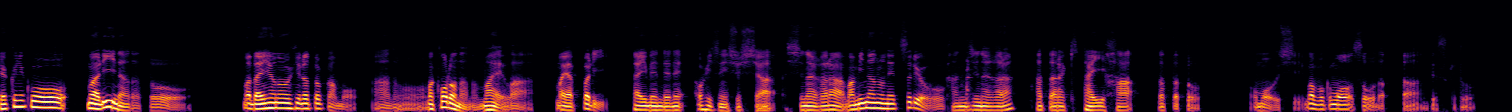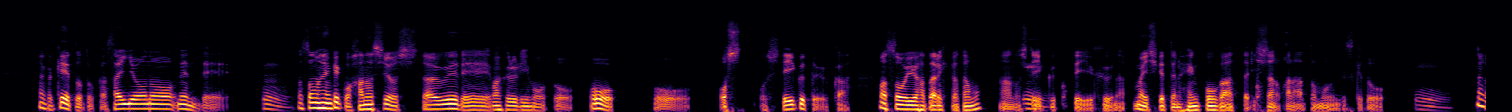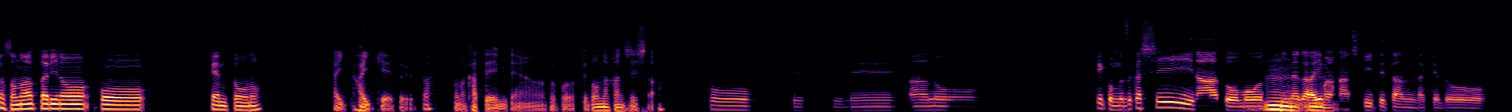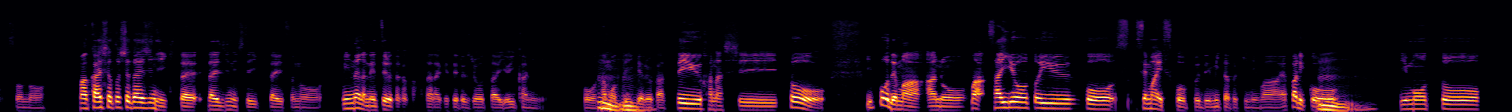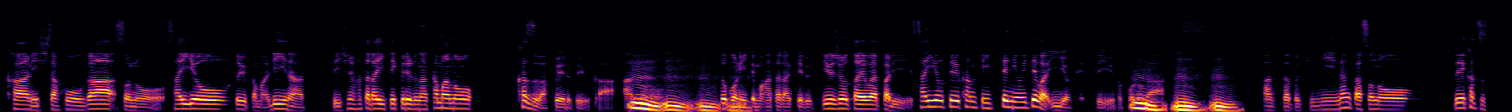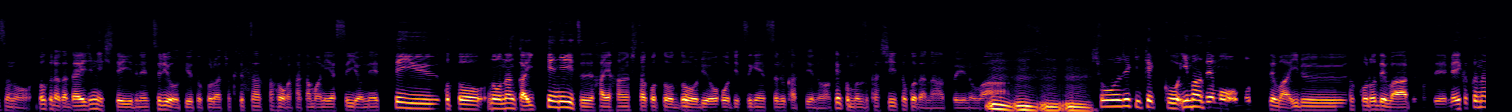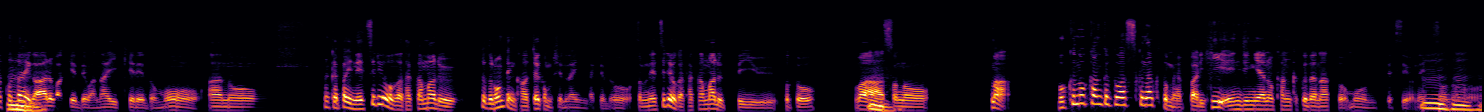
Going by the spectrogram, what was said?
逆にこう、まあリーナーだと、まあ代表の大平とかも、あの、まあコロナの前は、まあやっぱり対面でね、オフィスに出社しながら、まあ、みんなの熱量を感じながら働きたい派だったと思うし、まあ、僕もそうだったんですけど、なんかケイトとか採用の面で、うん。まあその辺結構話をした上で、まあ、フルリモートをこう押し押していくというか、まあ、そういう働き方もあのしていくっていう風な、まあ、意思決定の変更があったりしたのかなと思うんですけど、うん。なんかそのあたりのこう検討の背背景というか、その過程みたいなところってどんな感じでした？そうですね。あの、結構難しいなと思いながうんうんら今の話聞いてたんだけど、その、まあ会社として大事にいきたい、大事にしていきたい、その、みんなが熱量高く働けてる状態をいかにこう保っていけるかっていう話と、一方でまあ、あの、まあ採用という、こう、す狭いスコープで見たときには、やっぱりこう、うん。リモート化にした方が、その採用というか、まあ、リーナーって一緒に働いてくれる仲間の数は増えるというか、あの、うんうんうんどこにいても働けるっていう状態はやっぱり採用という観点一点においてはいいよねっていうところがうんうんあったときに、なんかその、で、かつその、僕らが大事にしている熱量というところは直接あった方が高まりやすいよねっていうことの、なんか一見二律背反したことをどう両方実現するかっていうのは結構難しいとこだなというのは、うんうんうんうん。正直結構今でも思ってはいるところではあるので、明確な答えがあるわけではないけれども、あの、なんかやっぱり熱量が高まる、ちょっと論点変わっちゃうかもしれないんだけど、その熱量が高まるっていうことは、うん。その、まあ、僕の感覚は少なくともやっぱり非エンジニアの感覚だなと思うんですよね。その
